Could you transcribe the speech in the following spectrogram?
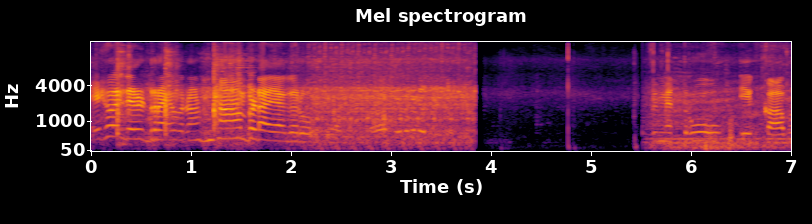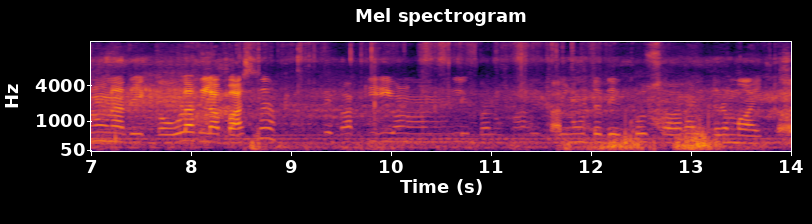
ਇਹੋ ਜਿਹੇ ਡਰਾਈਵਰਾਂ ਨੂੰ ਨਾ ਬੜਾਇਆ ਕਰੋ। ਤੇ ਮਿੱਤਰੋ, ਇੱਕ ਆ ਬਣਾਉਣਾ ਤੇ ਇੱਕ ਉਹ ਲਗਲਾ ਬੱਸ। ਤੇ ਬਾਕੀ ਹੁਣ ਲਿਬਾ ਲੁਬਾਂਗੇ ਕੱਲ ਨੂੰ ਤੇ ਦੇਖੋ ਸਾਰਾ ਇਧਰ ਮਾਈਕਾ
